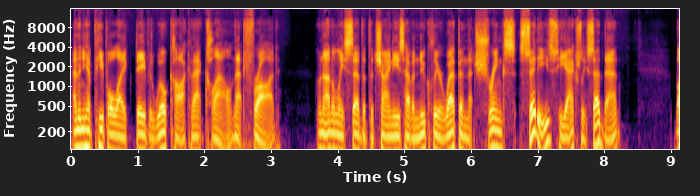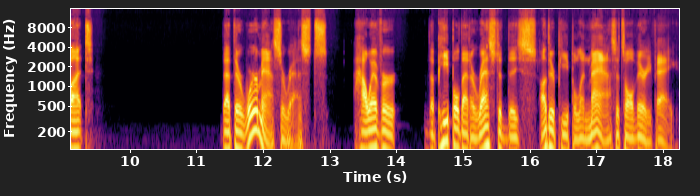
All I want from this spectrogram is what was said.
And then you have people like David Wilcock, that clown, that fraud, who not only said that the Chinese have a nuclear weapon that shrinks cities, he actually said that, but that there were mass arrests. However, the people that arrested these other people in mass, it's all very vague,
